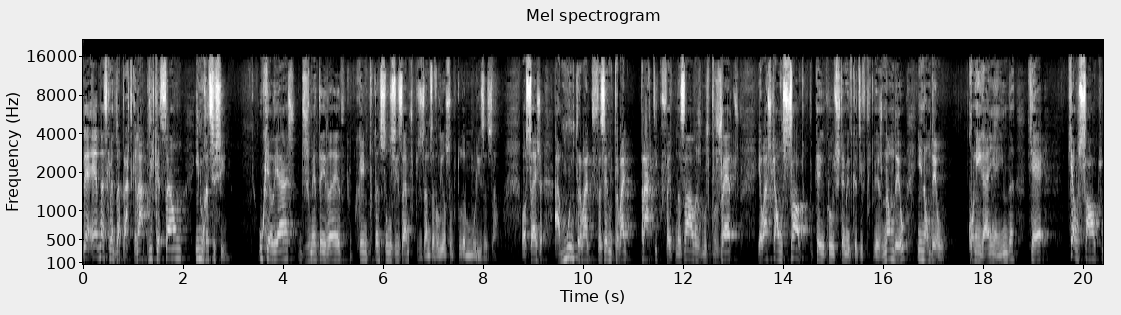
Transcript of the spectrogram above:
é basicamente na prática, na aplicação e no raciocínio. O que, aliás, desmente a ideia de que, que é importante são os exames, porque os exames avaliam sobretudo a memorização. Ou seja, há muito trabalho por fazer no trabalho prático feito nas aulas, nos projetos. Eu acho que há um salto que, que o sistema educativo português não deu, e não deu com ninguém ainda, que é, que é o salto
